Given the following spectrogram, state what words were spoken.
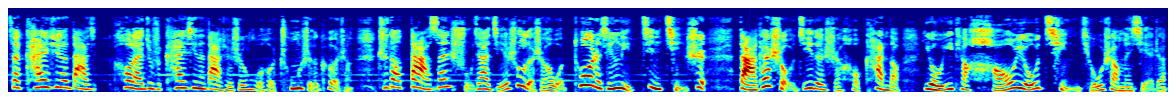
在开学的大，后来就是开心的大学生活和充实的课程。直到大三暑假结束的时候，我拖着行李进寝室，打开手机的时候，看到有一条好友请求，上面写着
